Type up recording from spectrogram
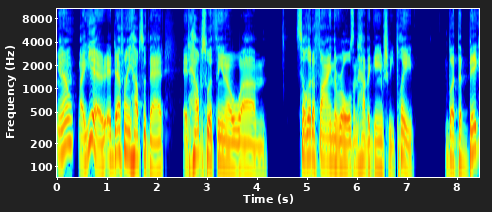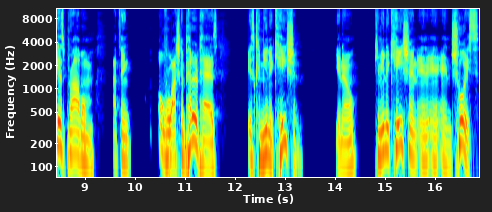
you know? Like yeah it definitely helps with that. It helps with you know um solidifying the roles and how the game should be played. But the biggest problem i think overwatch competitive has is communication you know communication and, and, and choice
